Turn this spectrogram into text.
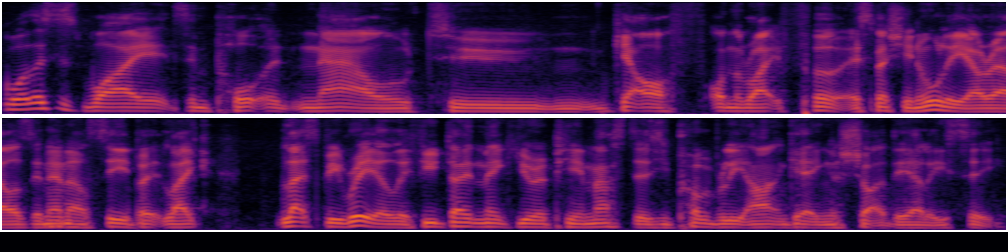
Well, this is why it's important now to get off on the right foot, especially in all ERLs in mm. NLC. But like, let's be real: if you don't make European Masters, you probably aren't getting a shot at the LEC.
